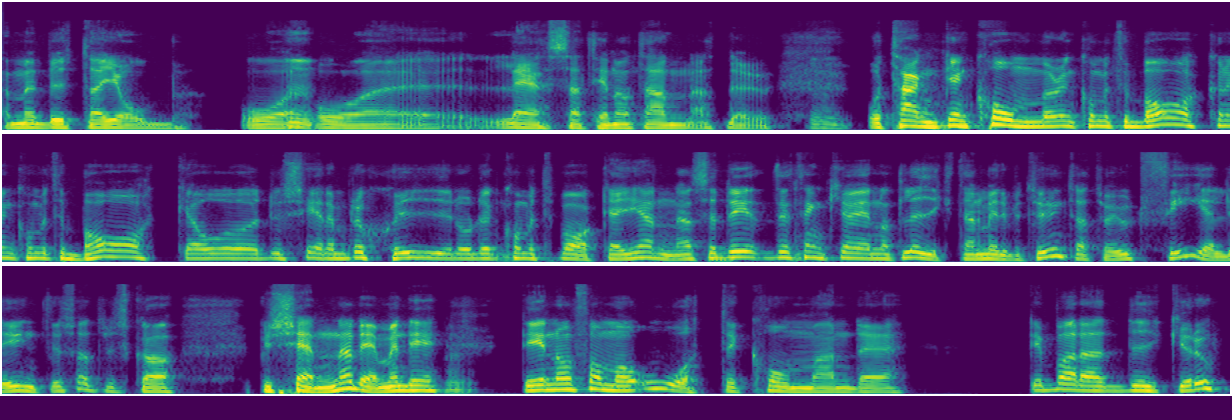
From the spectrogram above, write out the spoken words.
eh, byta jobb och, Mm. och eh, läsa till något annat nu. Mm. Och tanken kommer, den kommer tillbaka, och den kommer tillbaka och du ser en broschyr och den kommer tillbaka igen. Alltså det, det tänker jag är något liknande, men det betyder inte att du har gjort fel. Det är ju inte så att du ska bekänna det, men det, Mm. det är någon form av återkommande, det bara dyker upp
